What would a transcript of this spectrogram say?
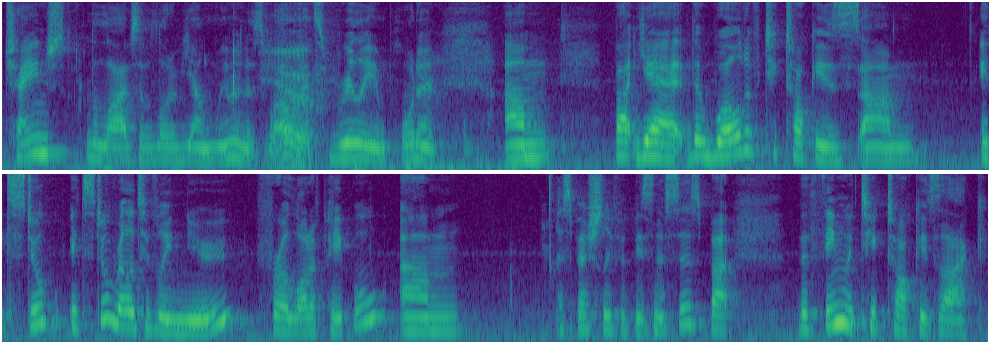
changed the lives of a lot of young women as well. Yeah. It's really important. Um, but yeah, the world of TikTok is um, it's still it's still relatively new for a lot of people. Um, especially for businesses. But the thing with TikTok is like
